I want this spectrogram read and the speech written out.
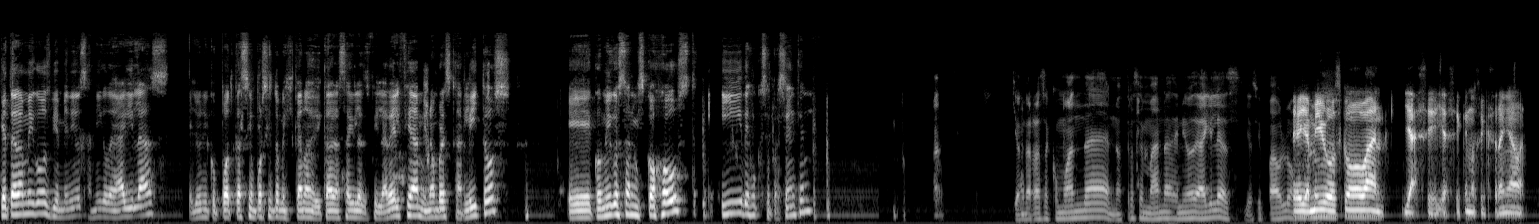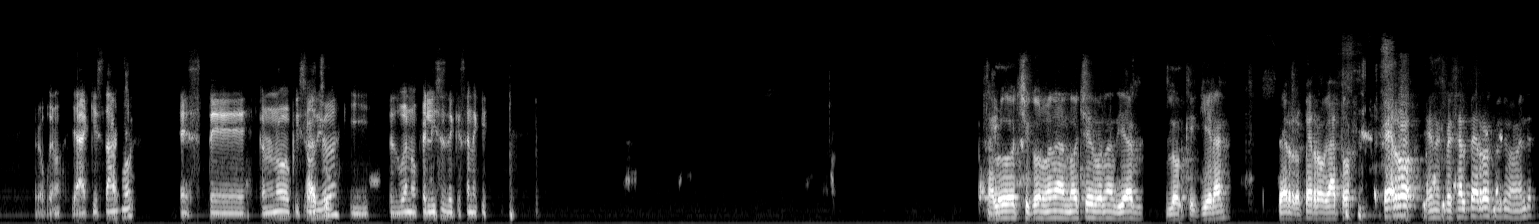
¿Qué tal amigos? Bienvenidos a Amigo de Águilas, el único podcast 100% mexicano dedicado a las Águilas de Filadelfia. Mi nombre es Carlitos. Eh, conmigo están mis co-hosts y dejo que se presenten. ¿Qué onda, raza? ¿Cómo anda? En otra semana de Nido de Águilas. Yo soy Pablo. Hey amigos, ¿cómo van? Ya sé, ya sé que nos extrañaban. Pero bueno, ya aquí estamos. Este, con un nuevo episodio. Y pues bueno, felices de que estén aquí. Saludos chicos, buenas noches, buenos días, lo que quieran. Perro, perro, gato. Perro, en especial perros últimamente.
